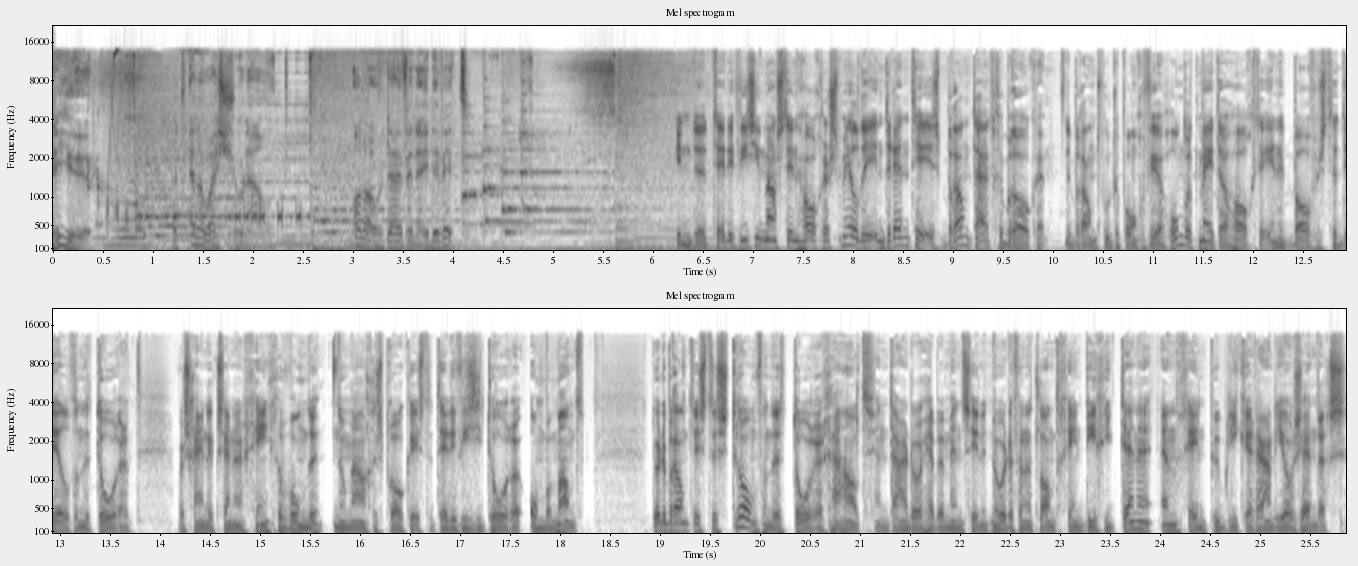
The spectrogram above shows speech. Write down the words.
3 uur. Het NOS-journaal. Onno Duivené de Wit. In de televisiemast in Hogersmilde in Drenthe is brand uitgebroken. De brand woedt op ongeveer 100 meter hoogte in het bovenste deel van de toren. Waarschijnlijk zijn er geen gewonden. Normaal gesproken is de televisietoren onbemand. Door de brand is de stroom van de toren gehaald. En daardoor hebben mensen in het noorden van het land geen digitennen en geen publieke radiozenders.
